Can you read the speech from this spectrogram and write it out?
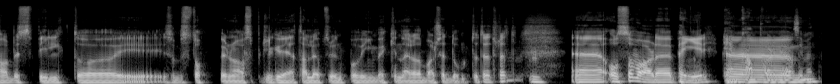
har blitt spilt og i, som stopper når Aspelikueta har løpt rundt på vingbekken der, og det bare sett dumt ut, rett og slett. Eh, og så var det penger. Én kamp, var det ikke det, Eh, Simen?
